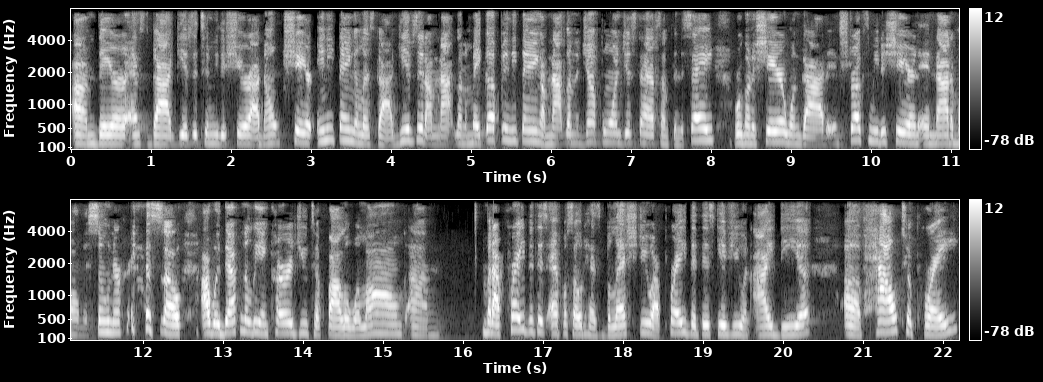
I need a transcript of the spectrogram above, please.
um, there as God gives it to me to share. I don't share anything unless God gives it. I'm not going to make up anything. I'm not going to jump on just to have something to say. We're going to share when God instructs me to share and, and not a moment sooner. so I would definitely encourage you to follow along. Um, but I pray that this episode has blessed you. I pray that this gives you an idea of how to pray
